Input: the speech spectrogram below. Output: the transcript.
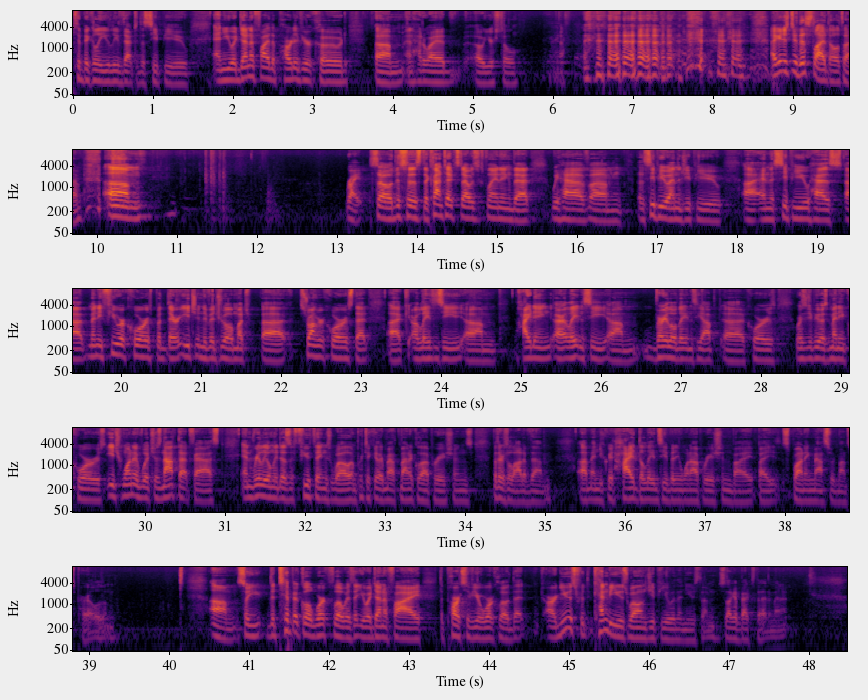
typically you leave that to the CPU and you identify the part of your code, um, and how do I, add, oh, you're still, yeah. I can just do this slide the whole time. Um, right, so this is the context I was explaining that we have um, the CPU and the GPU, uh, and the CPU has uh, many fewer cores, but they're each individual much uh, stronger cores that uh, are latency um, hiding, or latency, um, very low latency uh, cores, whereas the GPU has many cores, each one of which is not that fast and really only does a few things well, in particular mathematical operations, but there's a lot of them. Um, and you could hide the latency of any one operation by, by spawning massive amounts of parallelism. Um, so you, the typical workflow is that you identify the parts of your workload that are used for, can be used well in GPU and then use them. So I'll get back to that in a minute.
